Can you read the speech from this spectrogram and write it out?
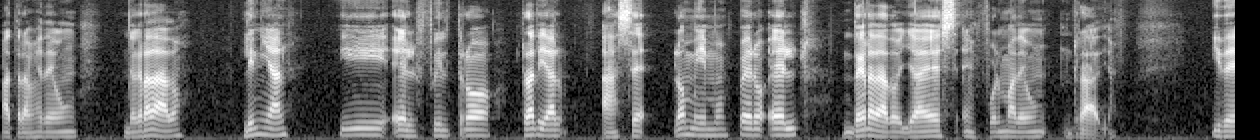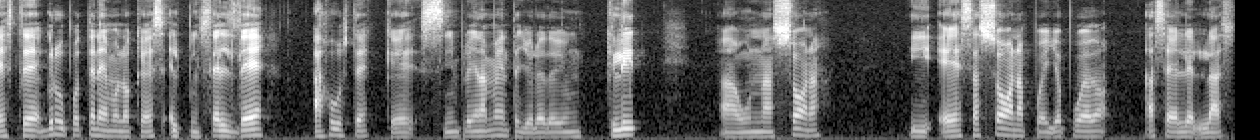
a través de un degradado lineal y el filtro radial hace lo mismo pero el degradado ya es en forma de un radio y de este grupo tenemos lo que es el pincel de ajuste que simplemente yo le doy un clic a una zona y esa zona pues yo puedo hacerle las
